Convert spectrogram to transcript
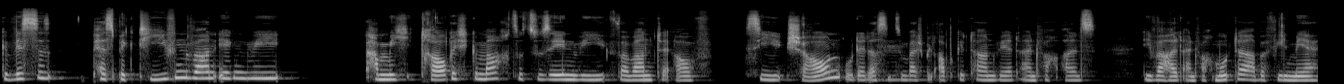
gewisse Perspektiven waren irgendwie, haben mich traurig gemacht, so zu sehen, wie Verwandte auf sie schauen oder dass sie mhm. zum Beispiel abgetan wird, einfach als, die war halt einfach Mutter, aber viel mehr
